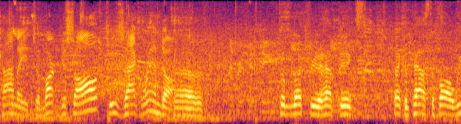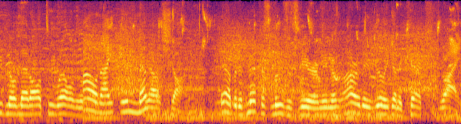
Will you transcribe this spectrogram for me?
Conley to Marc Gasol to Zach Randolph. Uh, the luxury to have bigs that can pass the ball. We've known that all too well. All night in Memphis, yeah. Sean. Yeah, but if Memphis loses here, I mean, how are they really going to catch? Right.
